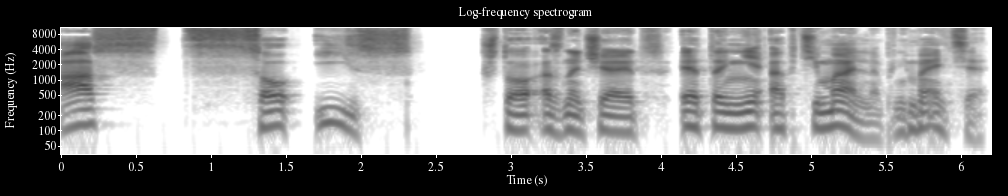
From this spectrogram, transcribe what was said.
ас со из что означает это не оптимально, понимаете?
